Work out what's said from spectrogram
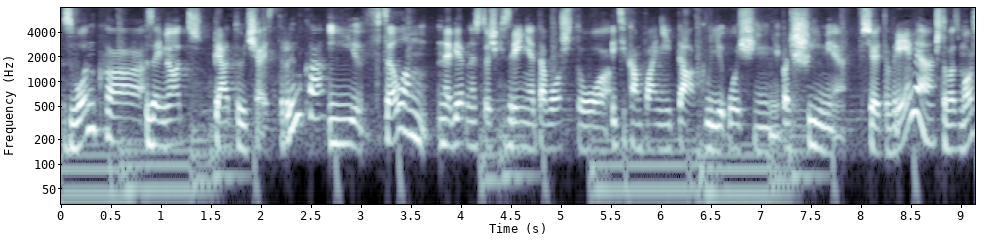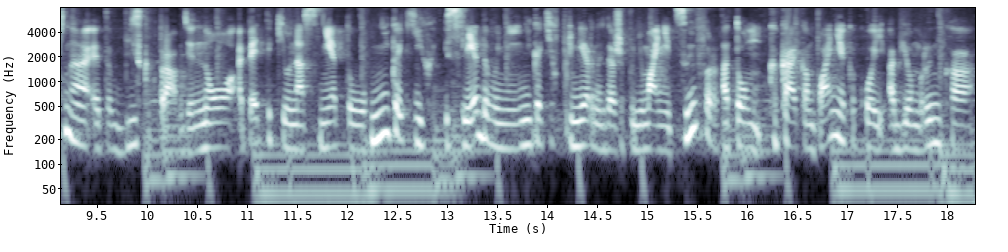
Звонка займет пятую часть рынка, и в целом, наверное, с точки зрения того, что эти компании так были очень большими все это время, что, возможно, это близко к правде. Но, опять-таки, у нас нету никаких исследований, никаких примерных даже пониманий цифр о том, какая компания какой объем рынка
